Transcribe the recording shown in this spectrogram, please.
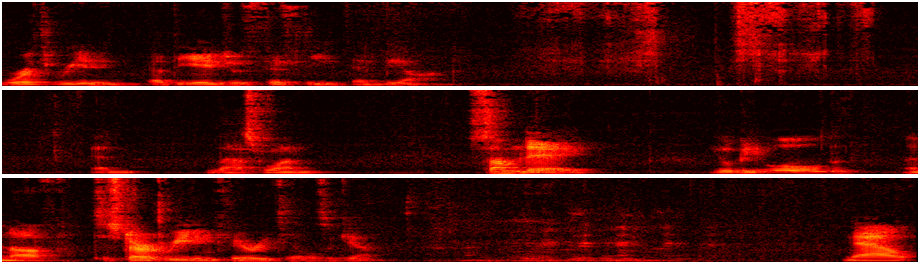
worth reading at the age of 50 and beyond. And last one someday you'll be old enough to start reading fairy tales again. now,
